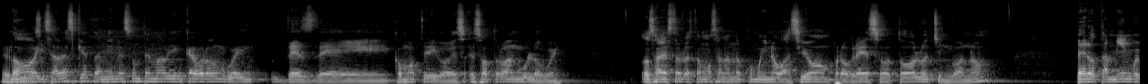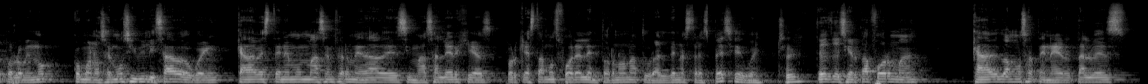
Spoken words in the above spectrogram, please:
No, y sabes que también es un tema bien cabrón, güey. Desde, ¿cómo te digo? Es, es otro ángulo, güey. O sea, esto lo estamos hablando como innovación, progreso, todo lo chingón, ¿no? Pero también, güey, por lo mismo, como nos hemos civilizado, güey, cada vez tenemos más enfermedades y más alergias porque estamos fuera del entorno natural de nuestra especie, güey. Sí, Entonces, de cierta forma, cada vez vamos a tener, tal vez,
